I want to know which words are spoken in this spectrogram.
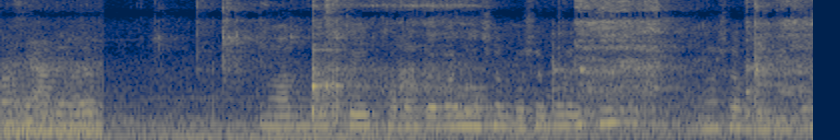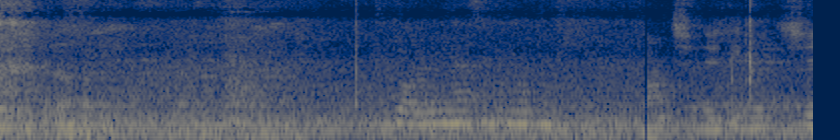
মাসে আগে মারা ভাত বসতে খাবার দাবার নিয়ে সব বসে পড়েছি। আমার সব রেডি করে খেতে দেওয়া হবে। মাছ রেডি হচ্ছে।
